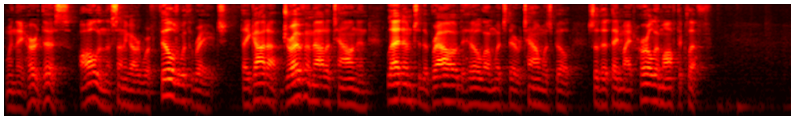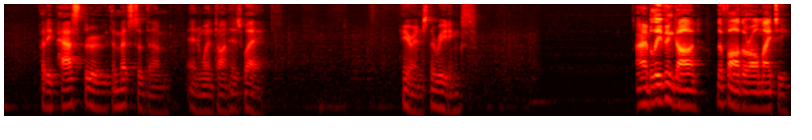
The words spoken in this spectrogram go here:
When they heard this, all in the synagogue were filled with rage. They got up, drove him out of town, and led him to the brow of the hill on which their town was built, so that they might hurl him off the cliff. But he passed through the midst of them and went on his way. Here ends the readings. I believe in God, the Father Almighty,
